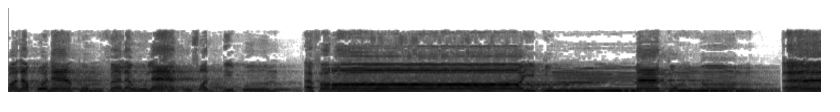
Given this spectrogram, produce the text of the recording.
خلقناكم فلولا تصدقون. أفرأيتم ما تمنون؟ أنتم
